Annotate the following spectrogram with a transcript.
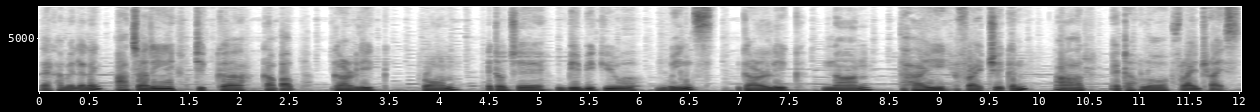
দেখা মেলে নাই। আচারি টিক্কা কাবাব, গার্লিক প্রন, এটা হচ্ছে BBQ wings, garlic naan, Thai fried chicken, আর এটা হলো ফ্রাইড রাইস।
